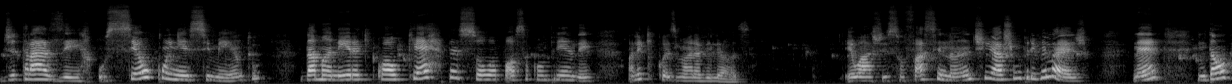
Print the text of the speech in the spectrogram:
de trazer o seu conhecimento da maneira que qualquer pessoa possa compreender. Olha que coisa maravilhosa. Eu acho isso fascinante e acho um privilégio né? Então,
